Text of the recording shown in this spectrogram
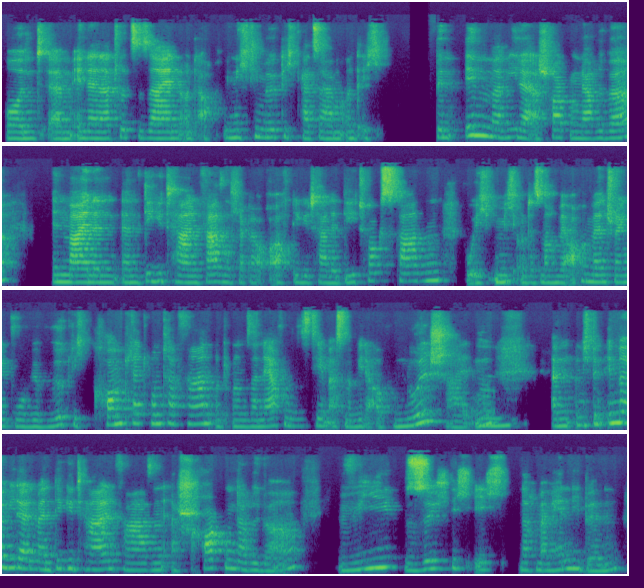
und ähm, in der Natur zu sein und auch nicht die Möglichkeit zu haben. Und ich bin immer wieder erschrocken darüber, in meinen ähm, digitalen Phasen, ich habe ja auch oft digitale Detox-Phasen, wo ich mich, und das machen wir auch im Mentoring, wo wir wirklich komplett runterfahren und unser Nervensystem erstmal wieder auf Null schalten. Mhm. Ähm, und ich bin immer wieder in meinen digitalen Phasen erschrocken darüber, wie süchtig ich nach meinem Handy bin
